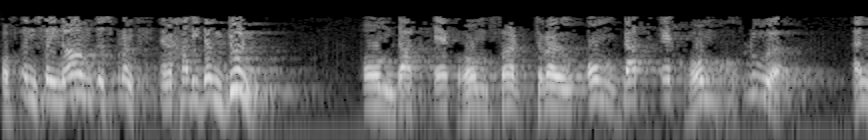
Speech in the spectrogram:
of in sy naam te spring en ek gaan die ding doen omdat ek hom vertrou, omdat ek hom glo. En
